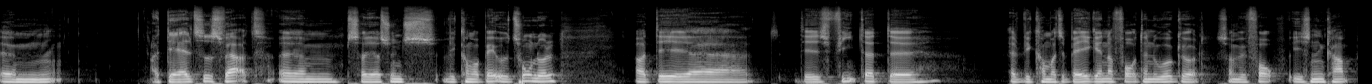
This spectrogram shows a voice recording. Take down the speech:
Øhm, og det er altid svært, øhm, så jeg synes, vi kommer bagud 2-0, og det er, det er fint, at, øh, at vi kommer tilbage igen og får den uafgjort, som vi får i sådan en kamp.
